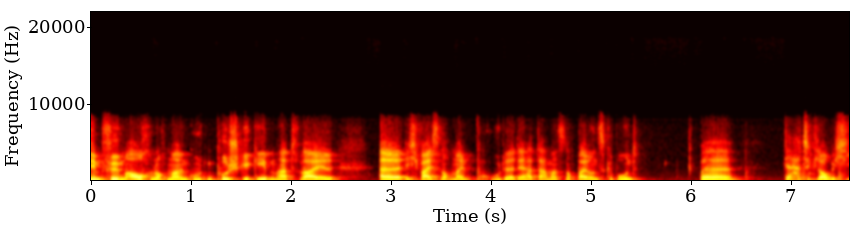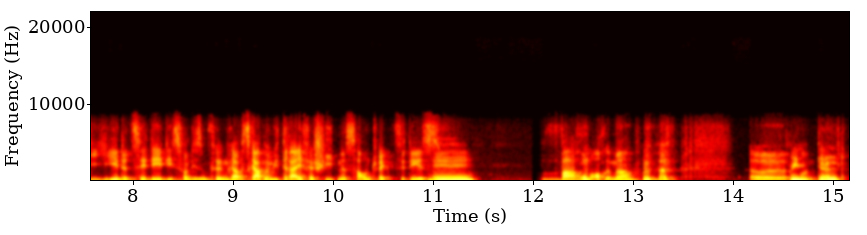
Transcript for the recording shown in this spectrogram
dem Film auch nochmal einen guten Push gegeben hat, weil äh, ich weiß noch, mein Bruder, der hat damals noch bei uns gewohnt, äh, der hatte, glaube ich, jede CD, die es von diesem Film gab. Es gab irgendwie drei verschiedene Soundtrack-CDs. Mhm. Warum auch immer. äh, wegen Geld.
